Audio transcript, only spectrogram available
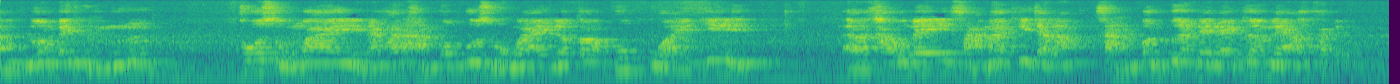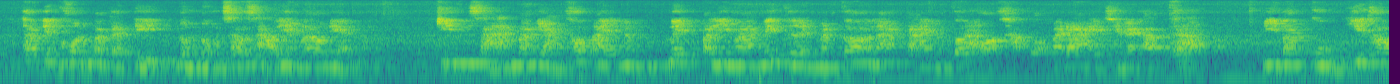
อรวมไปถึงผู้สูงวัยนะครับครับสังคมผู้สูงวัยแล้วก็ผู้ป่วยที่เอ่อเขาไม่สามารถที่จะรับสารปนเปื้อนใดๆเพิ่มแล้ว ถ้าเป็นถ้าเป็นคนปกติหนุ่มๆสาวๆอย่างเราเนี่ย กินสารบางอย่างเข้าไปมันไม่ปริมาณไม่เกิน มันก็ร่างกายมันก็พอขับออกมาได้ใช่ไหมครับ ครับ มีบางกลุ่มที่เขา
